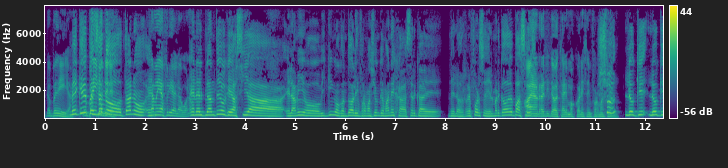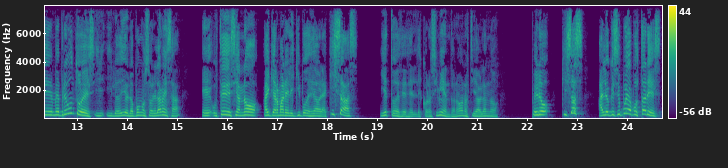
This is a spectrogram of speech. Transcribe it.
lo pedía. Me quedé y pensando. Tano, Está en, media fría el agua, ¿no? en el planteo que hacía el amigo Vikingo con toda la información que maneja acerca de, de los refuerzos y el mercado de pases. Ahora en un ratito estaremos con esa información. Yo lo que, lo que me pregunto es, y, y lo digo, lo pongo sobre la mesa, eh, ustedes decían, no, hay que armar el equipo desde ahora. Quizás, y esto es desde el desconocimiento, ¿no? No estoy hablando, pero quizás a lo que se puede apostar es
